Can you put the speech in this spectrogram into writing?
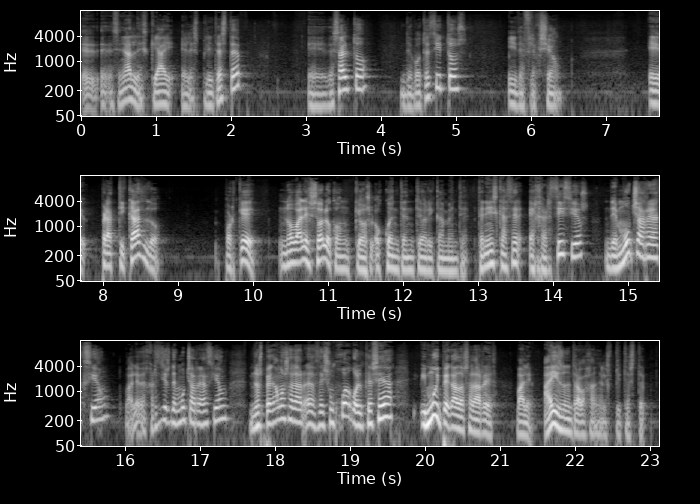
eh, enseñadles que hay el split step eh, de salto, de botecitos y de flexión. Eh, practicadlo. ¿Por qué? No vale solo con que os lo cuenten teóricamente. Tenéis que hacer ejercicios de mucha reacción, ¿vale? Ejercicios de mucha reacción. Nos pegamos a la red, hacéis un juego, el que sea, y muy pegados a la red. Vale, ahí es donde trabajan el split step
